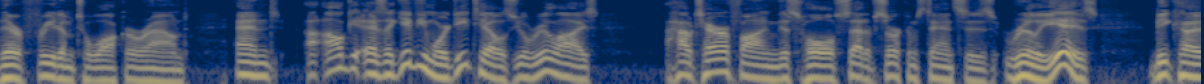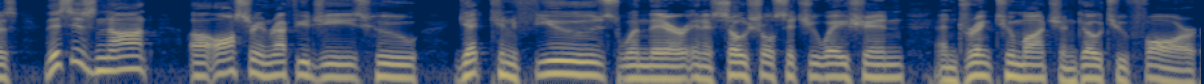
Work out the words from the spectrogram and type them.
their freedom to walk around. And I'll as I give you more details, you'll realize how terrifying this whole set of circumstances really is because this is not uh, Austrian refugees who get confused when they're in a social situation and drink too much and go too far.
